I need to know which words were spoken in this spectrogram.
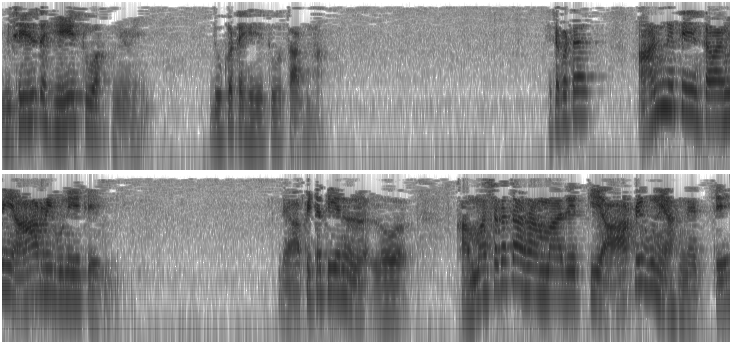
විශේෂ හේතුවක් නෙවෙයි. දුකට හේතුව තණ්හා. එතකොට අන්නෙතෙන් තමයි මේ ආර්ය ගුණයට එන්නේ. දැන් අපිට තියෙන කම්මසගත සම්මාදිට්ඨිය ආර්ය ගුණයක් නැත්තේ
